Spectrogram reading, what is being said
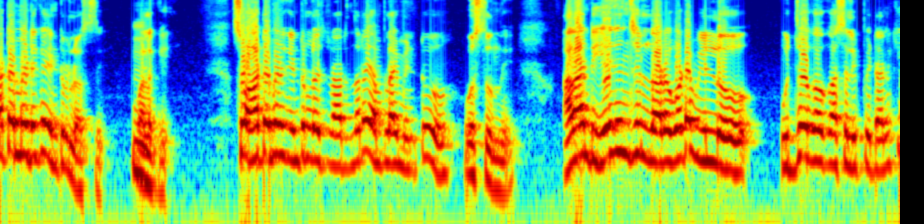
ఆటోమేటిక్గా ఇంటర్వ్యూలు వస్తాయి వాళ్ళకి. సో ఆటోమేటిక్గా ఇంటర్వ్యూలు రావడం ద్వారా ఎంప్లాయ్మెంట్ వస్తుంది. అలాంటి ఏజెన్సీల ద్వారా కూడా వీళ్ళు ఉద్యోగ అవకాశాలు ఇప్పడానికి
